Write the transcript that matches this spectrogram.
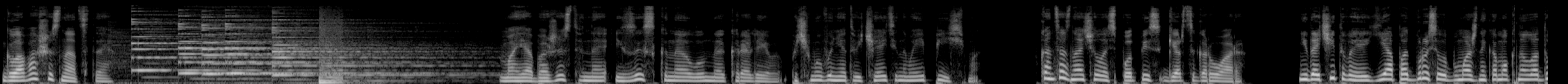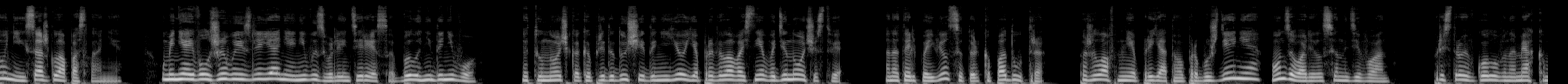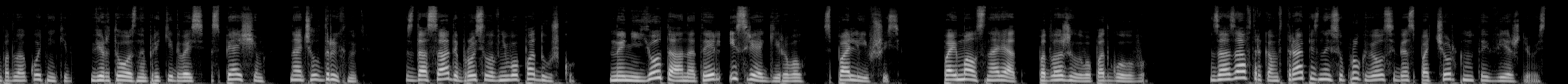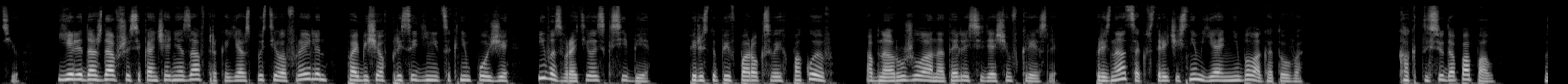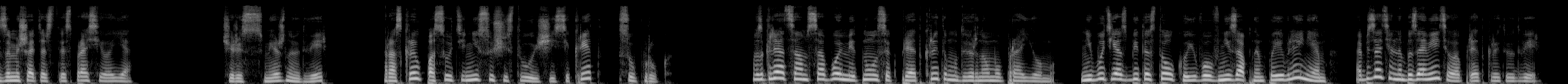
Глава 16 «Моя божественная, изысканная лунная королева, почему вы не отвечаете на мои письма?» В конце значилась подпись герцога Руара. Не дочитывая, я подбросила бумажный комок на ладони и сожгла послание. У меня его лживые излияния не вызвали интереса, было не до него. Эту ночь, как и предыдущие до нее, я провела во сне в одиночестве. Анатель появился только под утро. Пожелав мне приятного пробуждения, он завалился на диван. Пристроив голову на мягком подлокотнике, виртуозно прикидываясь спящим, начал дрыхнуть. С досады бросила в него подушку. На нее-то Анатель и среагировал, спалившись. Поймал снаряд, подложил его под голову. За завтраком в трапезной супруг вел себя с подчеркнутой вежливостью. Еле дождавшись окончания завтрака, я распустила фрейлин, пообещав присоединиться к ним позже, и возвратилась к себе. Переступив порог своих покоев, обнаружила Анателя сидящим в кресле. Признаться, к встрече с ним я не была готова. «Как ты сюда попал?» — в замешательстве спросила я. «Через смежную дверь». Раскрыл, по сути, несуществующий секрет супруг. Взгляд сам собой метнулся к приоткрытому дверному проему. Не будь я сбита с толку его внезапным появлением, обязательно бы заметила приоткрытую дверь.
